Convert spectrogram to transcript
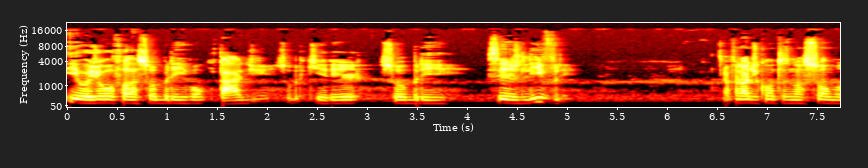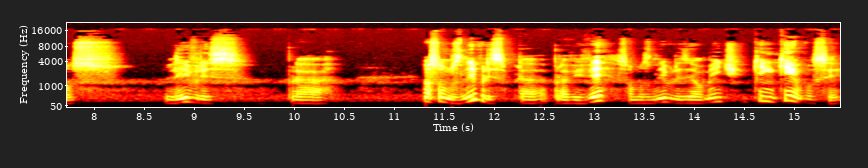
e hoje eu vou falar sobre vontade, sobre querer, sobre ser livre. Afinal de contas, nós somos livres para. Nós somos livres para viver? Somos livres realmente? Quem, quem é você,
